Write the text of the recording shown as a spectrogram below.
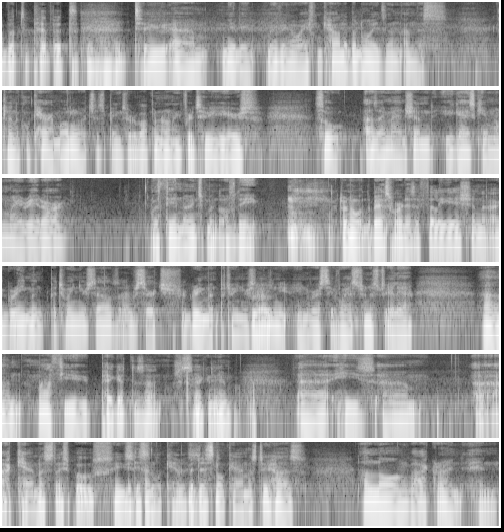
but to pivot to um, maybe moving away from cannabinoids and, and this clinical care model, which has been sort of up and running for two years. So as I mentioned, you guys came on my radar with the announcement of the I don't know what the best word is affiliation agreement between yourselves, a research agreement between yourselves mm-hmm. and University of Western Australia and Matthew Piggott, is that his second name? Uh, he's um, a chemist, I suppose. He's medicinal chemist. Medicinal chemist who has a long background in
